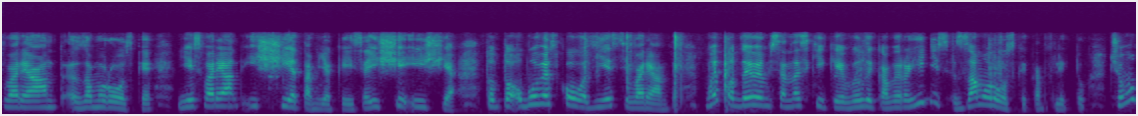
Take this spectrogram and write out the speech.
варіант заморозки, є варіант іще там якийсь, а іще іще. Тобто обов'язково є ці варіанти. Ми подивимося, наскільки велика вирогідність заморозки конфлікту. Чому?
